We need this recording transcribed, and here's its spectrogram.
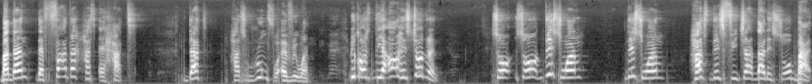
but then the father has a heart that has room for everyone because they are all his children. So, so this one, this one has this feature that is so bad.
